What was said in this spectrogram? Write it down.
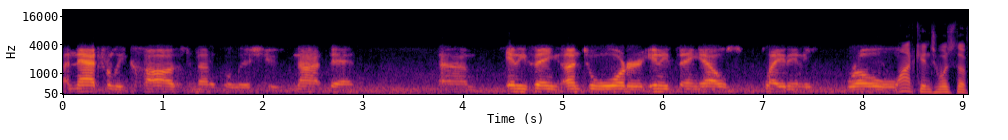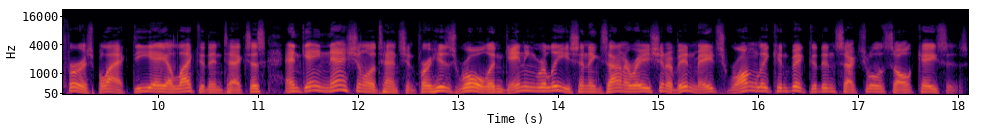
a naturally caused medical issue, not that um, anything untoward or anything else played any role. Watkins was the first black DA elected in Texas and gained national attention for his role in gaining release and exoneration of inmates wrongly convicted in sexual assault cases.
